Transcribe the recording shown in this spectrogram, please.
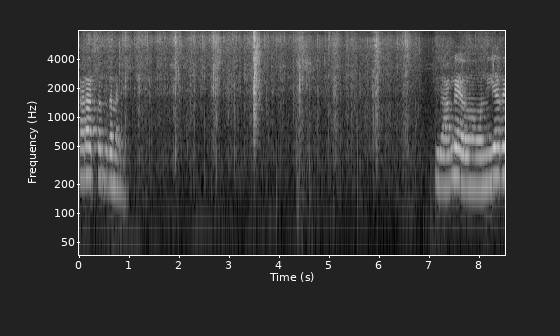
ಖಾರ ಹತ್ಕೊಂತದ ಮೇಲೆ. ಇದಾಗಲೇ ಒನ್ ಇಯರೇ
